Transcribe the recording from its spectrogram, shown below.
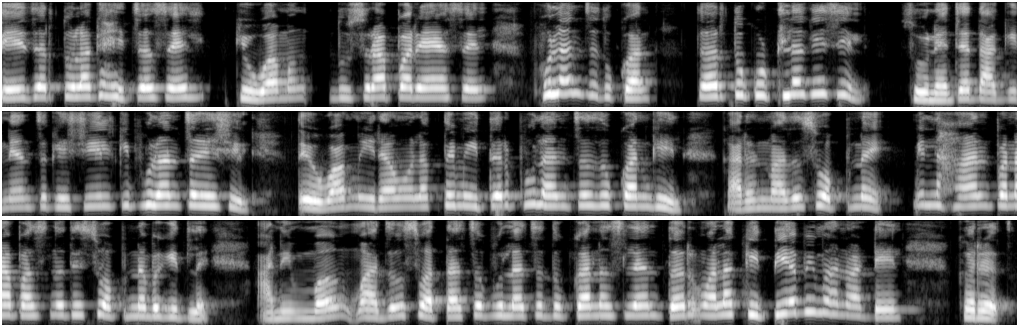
ते जर तुला घ्यायचं असेल किंवा मग दुसरा पर्याय असेल फुलांचं दुकान तर तू कुठलं घेशील? सोन्याच्या दागिन्यांचं घेशील की फुलांचं घेशील? तेव्हा मीरा मला लागते मी तर फुलांचं दुकान घेईल कारण माझं स्वप्न आहे. मी लहानपणापासून ते स्वप्न बघितलंय. आणि मग माझं स्वतःचं फुलाचं दुकान असल्यानंतर मला किती अभिमान वाटेल? खरंच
